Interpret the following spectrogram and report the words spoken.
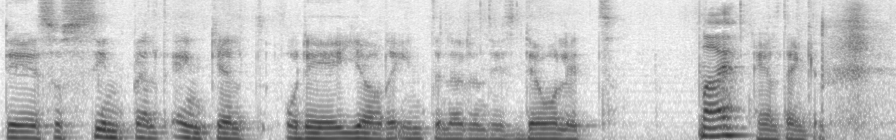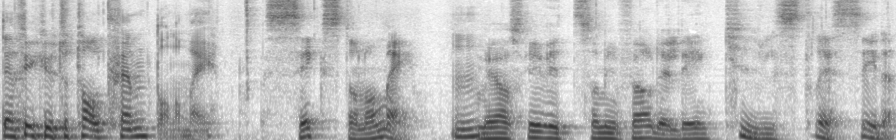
det är så simpelt, enkelt och det gör det inte nödvändigtvis dåligt. Nej, Helt enkelt. den fick ju totalt 15 av mig. 16 av mig. Mm. Men jag har skrivit som min fördel, det är en kul stress i det.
